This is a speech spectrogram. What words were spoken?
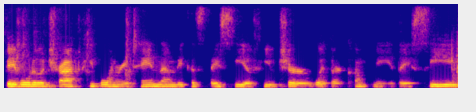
be able to attract people and retain them because they see a future with our company. They see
